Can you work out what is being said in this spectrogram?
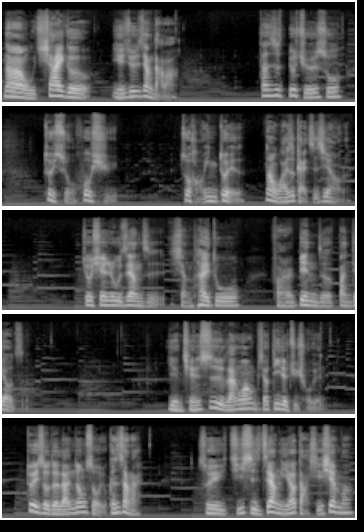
那我下一个。也就是这样打吧，但是又觉得说对手或许做好应对了，那我还是改直线好了，就陷入这样子想太多，反而变得半吊子。眼前是篮网比较低的举球员，对手的篮中手有跟上来，所以即使这样也要打斜线吗？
